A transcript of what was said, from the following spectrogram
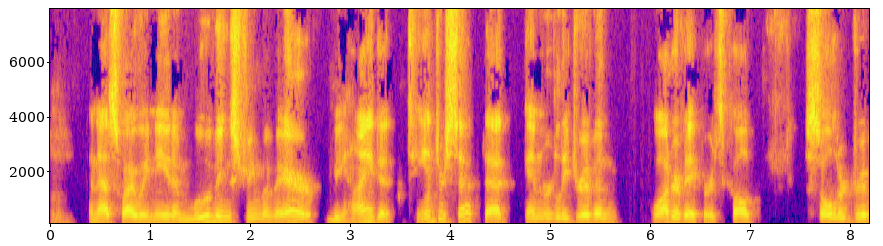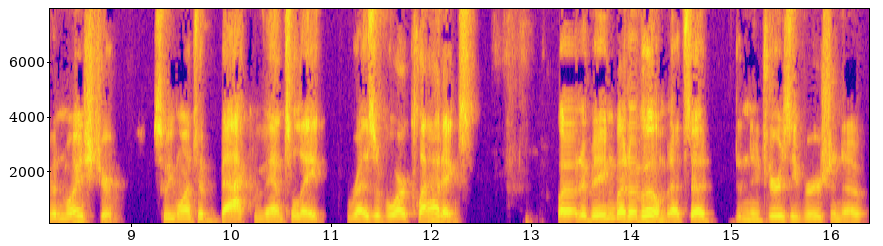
And that's why we need a moving stream of air behind it to intercept that inwardly driven water vapor. It's called solar driven moisture. So we want to back ventilate reservoir claddings. Bada bing, bada boom. That's a, the New Jersey version of,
